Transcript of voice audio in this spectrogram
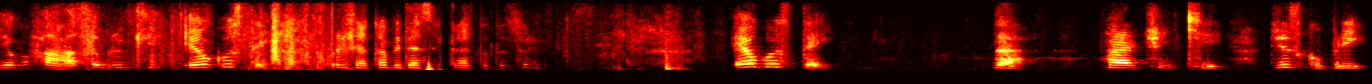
e eu vou falar sobre o que eu gostei do projeto A Vida Secreta das Formigas. Eu gostei da parte que descobri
